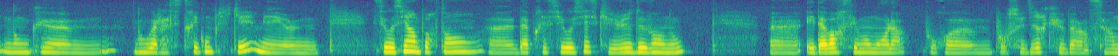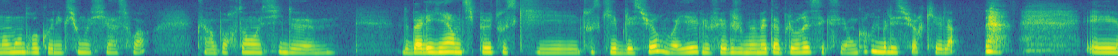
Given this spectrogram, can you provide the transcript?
Donc, donc voilà, c'est très compliqué, mais c'est aussi important d'apprécier aussi ce qui est juste devant nous et d'avoir ces moments-là pour, pour se dire que ben, c'est un moment de reconnexion aussi à soi. C'est important aussi de, de balayer un petit peu tout ce qui, tout ce qui est blessure. Vous voyez, le fait que je me mette à pleurer, c'est que c'est encore une blessure qui est là. et,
